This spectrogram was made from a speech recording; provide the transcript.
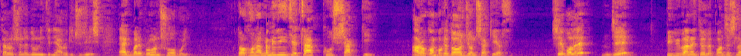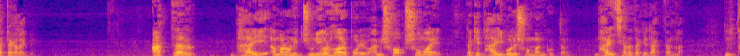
তার হোসেনের দুর্নীতি নিয়ে আরও কিছু জিনিস একবারে প্রমাণ সহ বলি। তখন আমি নিজে চাক্ষুষ সাক্ষী। আরও কমপক্ষে দশ জন সাক্ষী আছে। সে বলে যে পিপি বানাইতে হলে পঞ্চাশ লাখ টাকা লাগবে। আক্তার ভাই আমার অনেক জুনিয়র হওয়ার পরেও আমি সব সময় তাকে ভাই বলে সম্মান করতাম। ভাই ছাড়া তাকে ডাকতাম না। কিন্তু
